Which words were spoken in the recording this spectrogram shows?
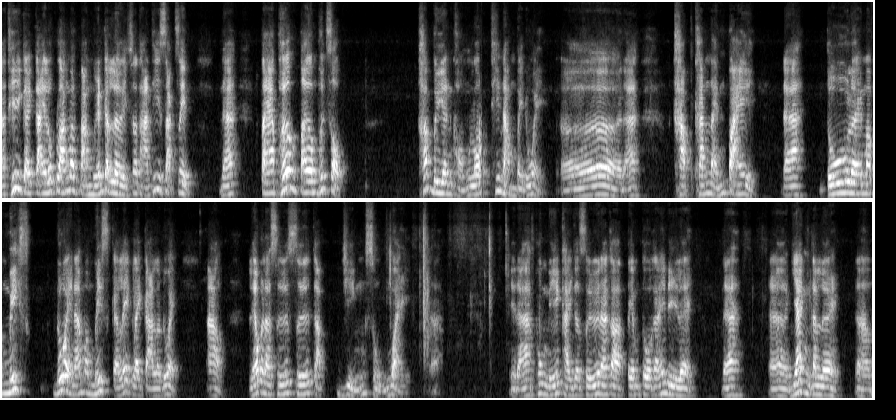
ะที่ไกลๆลบล้างมันป่าเหมือนกันเลย สถานที่ศักดิ์สิทธิ์นะแต่เพิ่มเติมพฤกษบทะเบียนของรถที่นำไปด้วย เออนะขับคันไหนไปนะดูเลยมา mix ด้วยนะมา mix กับเลขรายการเราด้วยอ้าวแล้วเวลาซื้อซื้อกับหญิงสูงวัยนี่นะพรุ่งนี้ใครจะซื้อนะก็เตรียมตัวกันให้ดีเลยนะ แย่งกันเลยนะครับ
